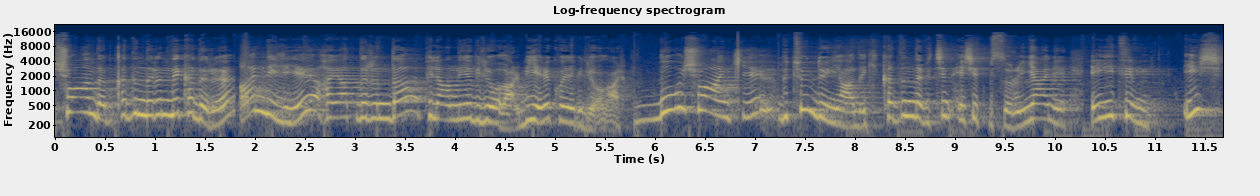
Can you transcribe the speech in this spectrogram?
şu anda kadınların ne kadarı anneliği hayatlarında planlayabiliyorlar, bir yere koyabiliyorlar. Bu şu anki bütün dünyadaki kadınlar için eşit bir sorun. Yani eğitim, iş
